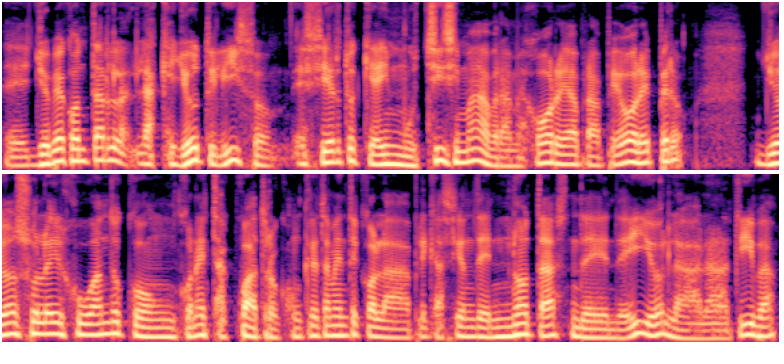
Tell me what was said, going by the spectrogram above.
eh, yo voy a contar la- las que yo utilizo. Es cierto que hay muchísimas, habrá mejores, habrá peores, pero yo suelo ir jugando con, con estas cuatro, concretamente con la aplicación de notas de, de iOS, la, la nativa,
